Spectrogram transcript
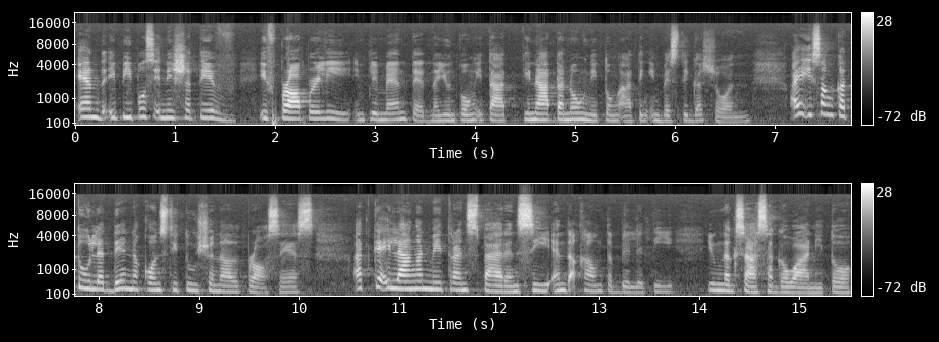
And a people's initiative, if properly implemented, na yun pong ita- tinatanong nitong ating investigasyon, ay isang katulad din na constitutional process. At kailangan may transparency and accountability yung nagsasagawa nito.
